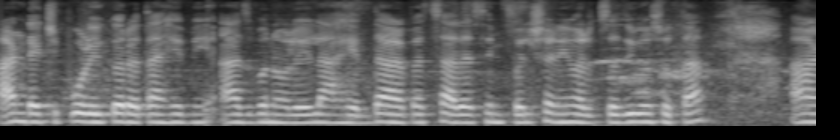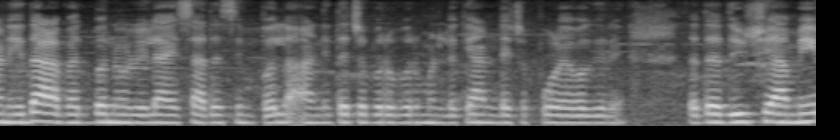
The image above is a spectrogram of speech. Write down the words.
अंड्याची पोळी करत आहे मी. आज बनवलेलं आहे डाळभात साधा सिंपल शनिवारचा दिवस होता. आणि डाळभात बनवलेला आहे साधा सिंपल आणि त्याच्याबरोबर म्हटलं की अंड्याच्या पोळ्या वगैरे. तर त्या दिवशी आम्ही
